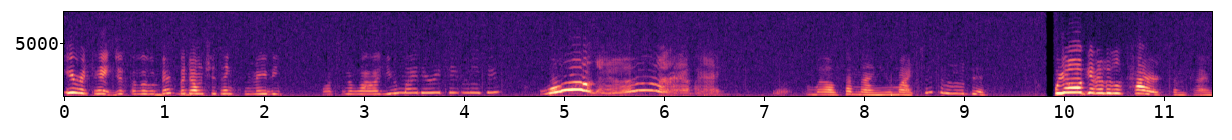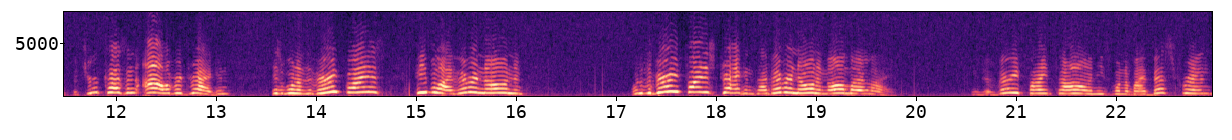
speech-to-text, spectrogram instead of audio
irritate just a little bit, but don't you think that maybe once in a while you might irritate a little bit? Well, sometimes you might, just a little bit. We all get a little tired sometimes, but your cousin Oliver Dragon is one of the very finest people I've ever known, and one of the very finest dragons I've ever known in all my life. He's a very fine fellow, and he's one of my best friends.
